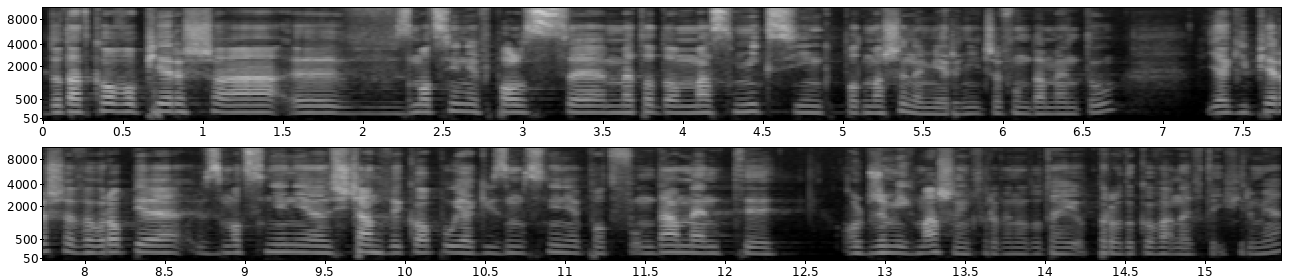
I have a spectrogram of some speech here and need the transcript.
Dodatkowo pierwsza wzmocnienie w Polsce metodą mass mixing pod maszyny miernicze fundamentu, jak i pierwsze w Europie wzmocnienie ścian wykopu, jak i wzmocnienie pod fundamenty olbrzymich maszyn, które będą tutaj produkowane w tej firmie, e,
